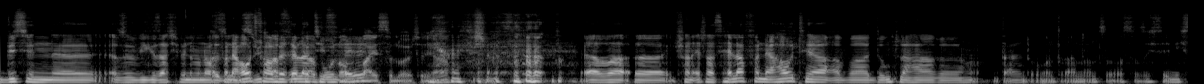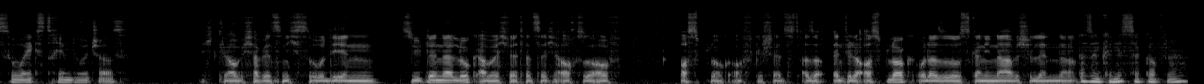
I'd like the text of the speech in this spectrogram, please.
ein bisschen, äh, also wie gesagt, ich bin immer noch Also von der Hautfarbe Südafrika relativ wohnen hell, auch weiße Leute, ja. aber äh, schon etwas heller von der Haut her, aber dunkle Haare und allem drum und dran und sowas. Also ich sehe nicht so extrem deutsch aus. ich glaube, ich habe jetzt nicht so den Südländer-Look, aber ich werde tatsächlich auch so auf Ostblock oft geschätzt. Also entweder Ostblock oder so skandinavische Länder. Also ein Kanisterkopf, ne?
